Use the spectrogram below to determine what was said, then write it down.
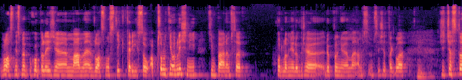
vlastně jsme pochopili, že máme vlastnosti, které jsou absolutně odlišné. Tím pádem se podle mě dobře doplňujeme a myslím si, že takhle, mm-hmm. že často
